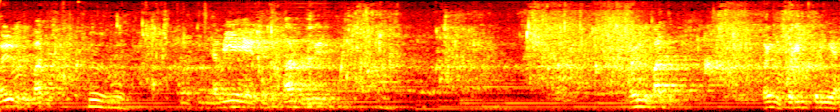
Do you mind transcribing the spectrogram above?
படிக்கிட்டு ம் படிக்கிட்டு பாத்து ம் ம் அப்படியே பார்த்து பார்த்து படிக்கிட்டு பொறி பொறுமையா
